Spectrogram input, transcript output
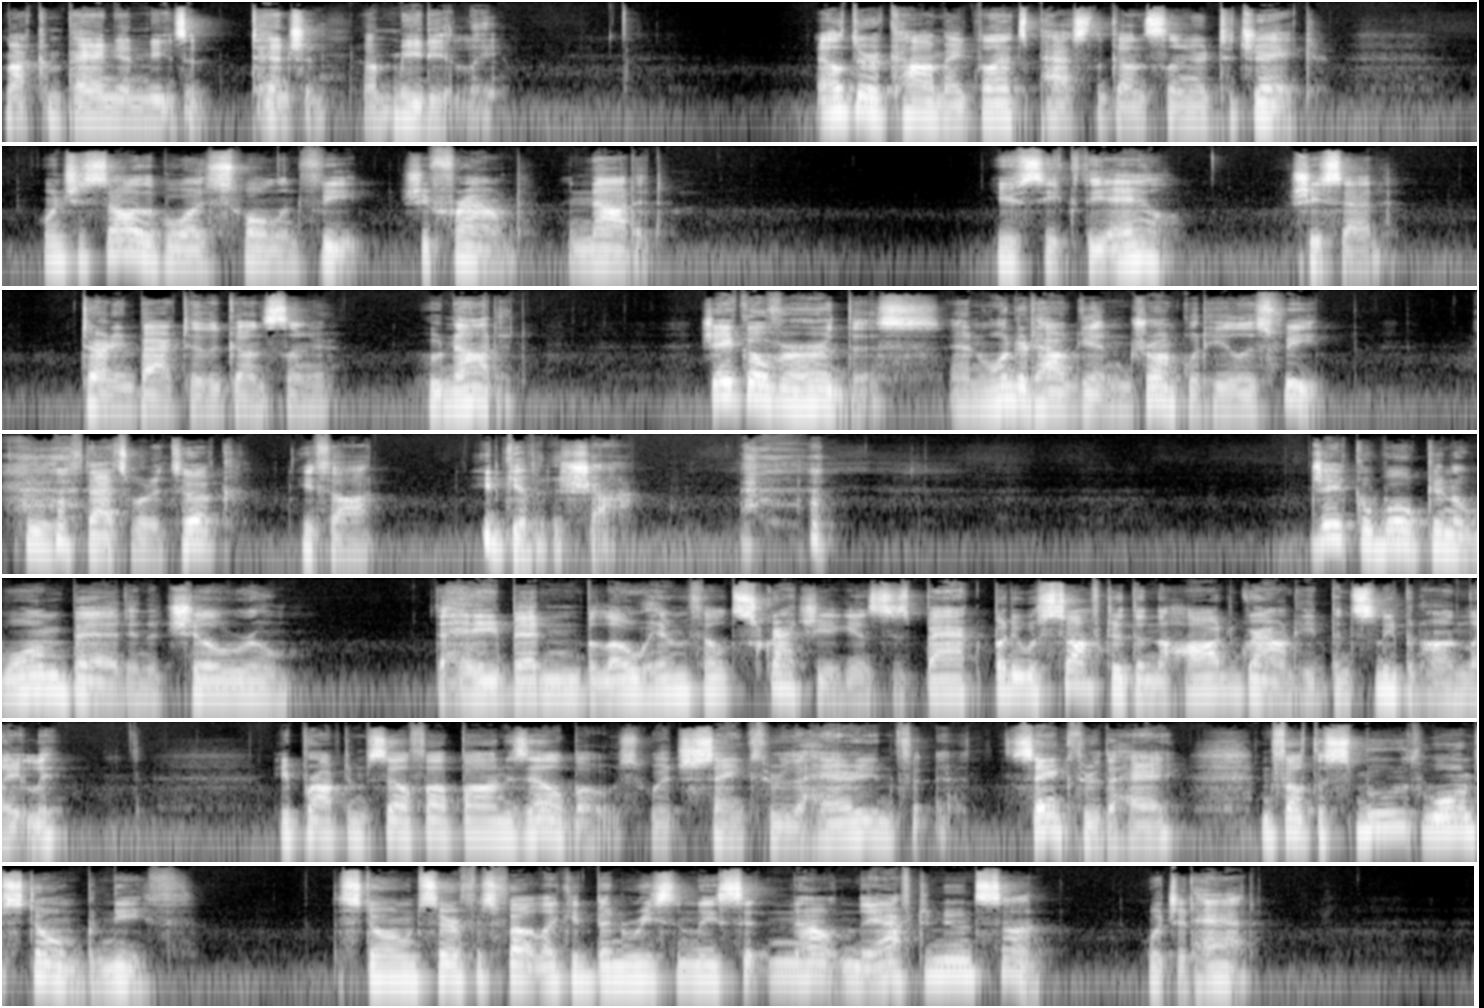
My companion needs attention immediately. Elder Akame glanced past the gunslinger to Jake. When she saw the boy's swollen feet, she frowned and nodded. You seek the ale, she said, turning back to the gunslinger, who nodded. Jake overheard this and wondered how getting drunk would heal his feet. if that's what it took, he thought, he'd give it a shot. Jake awoke in a warm bed in a chill room. The hay bedding below him felt scratchy against his back, but it was softer than the hard ground he'd been sleeping on lately. He propped himself up on his elbows, which sank through the hay and f- sank through the hay, and felt the smooth, warm stone beneath. The stone surface felt like it'd been recently sitting out in the afternoon sun, which it had.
